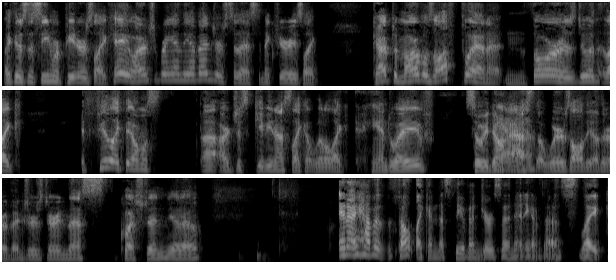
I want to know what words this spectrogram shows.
Like there's the scene where Peter's like, "Hey, why don't you bring in the Avengers to this?" And Nick Fury's like, "Captain Marvel's off planet, and Thor is doing like." I feel like they almost uh, are just giving us like a little like hand wave, so we don't Yeah. ask the "Where's all the other Avengers?" during this question. You know? And I haven't felt like I missed the Avengers in any of this. Like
